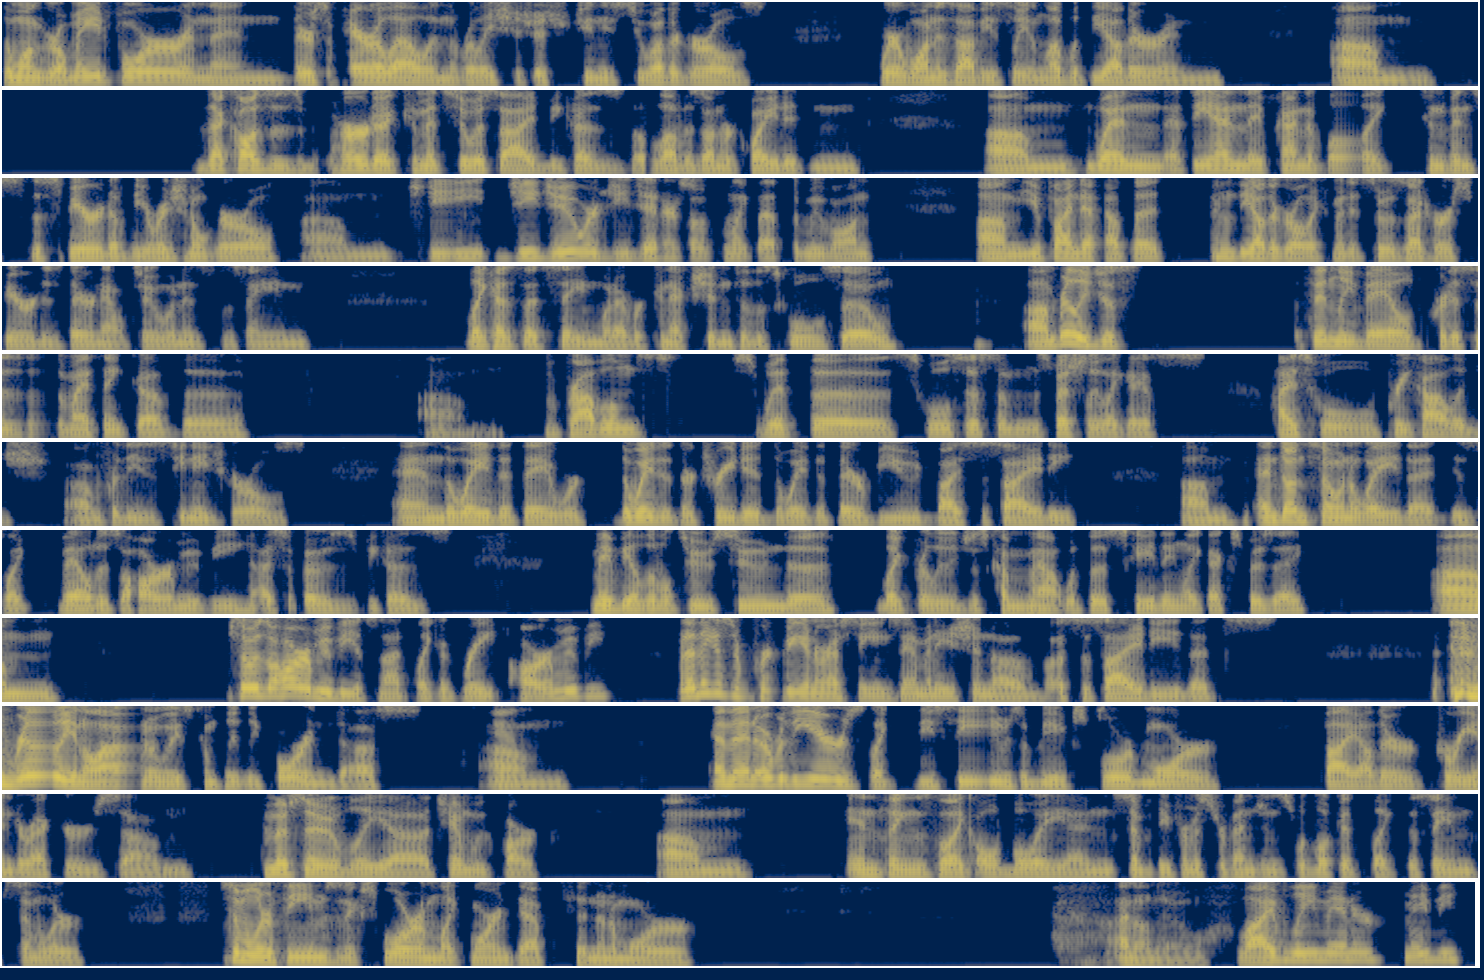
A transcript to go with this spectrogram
the one girl made for her. And then there's a parallel in the relationships between these two other girls where one is obviously in love with the other and um that causes her to commit suicide because the love is unrequited. And um when at the end they've kind of like convinced the spirit of the original girl um g Ju or g or something like that to move on. Um you find out that the other girl that committed suicide her spirit is there now too and is the same like has that same whatever connection to the school. So um really just thinly veiled criticism i think of the um the problems with the school system especially like i guess high school pre-college um, for these teenage girls and the way that they were the way that they're treated the way that they're viewed by society um, and done so in a way that is like veiled as a horror movie, I suppose, because maybe a little too soon to like really just come out with the scathing like expose. Um, so as a horror movie, it's not like a great horror movie, but I think it's a pretty interesting examination of a society that's really in a lot of ways completely foreign to us. Yeah. Um, and then over the years, like these themes would be explored more by other Korean directors, um, most notably uh, Chan Wook Park, um, in things like Old Boy and Sympathy for Mr. Vengeance would look at like the same similar similar themes and explore them like more in depth and in a more I don't know lively manner maybe.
